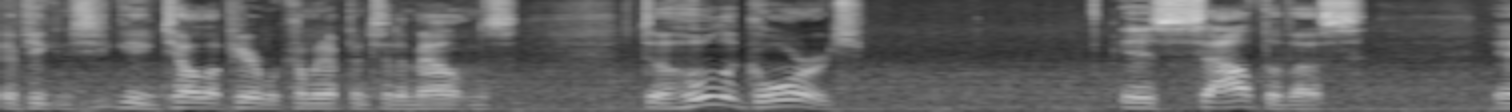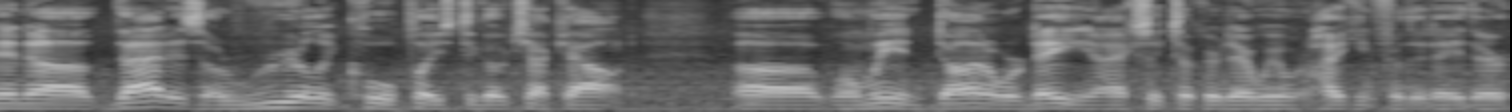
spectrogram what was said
If you can, you can tell up here, we're coming up into the mountains. Tallulah Gorge is south of us, and uh, that is a really cool place to go check out. Uh, when we and Donna were dating, I actually took her there. We went hiking for the day there.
